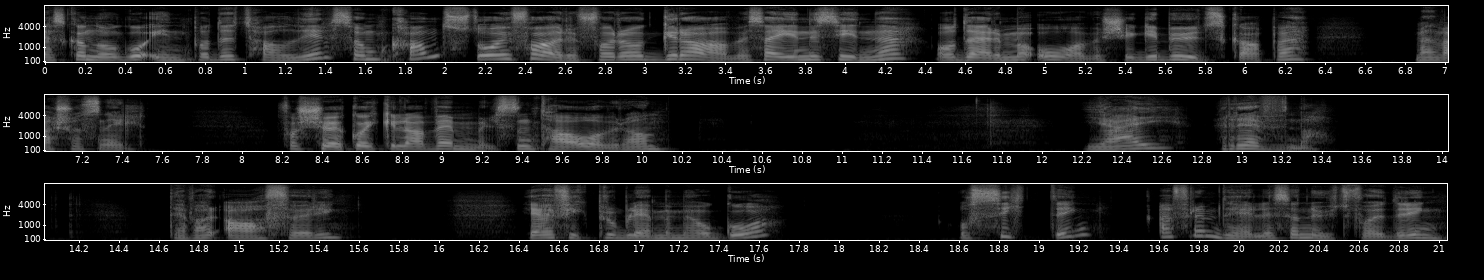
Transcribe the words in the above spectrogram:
jeg skal nå gå inn på detaljer som kan stå i fare for å grave seg inn i sinnet og dermed overskygge budskapet, men vær så snill, forsøk å ikke la vemmelsen ta overhånd. Jeg revna. Det var avføring. Jeg fikk problemer med å gå, og sitting er fremdeles en utfordring.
